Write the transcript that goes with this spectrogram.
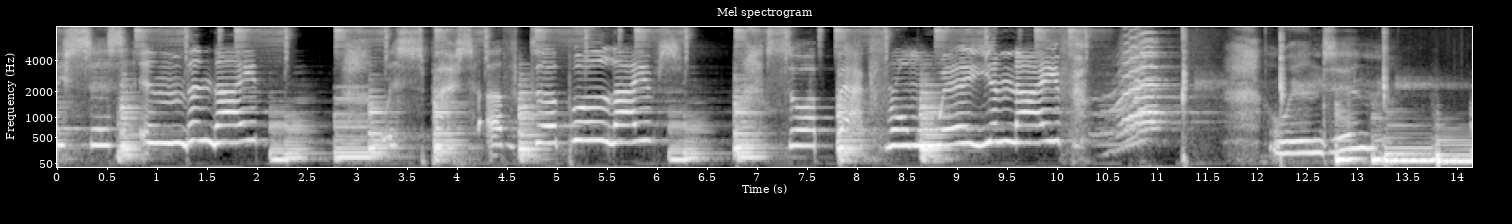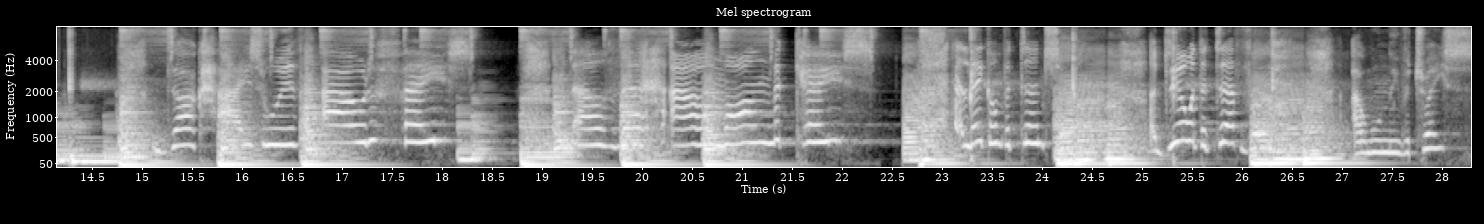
Voices in the night, whispers of double lives. Saw back from where your knife went in. Dark eyes without a face. Now that I'm on the case, LA confidential. I deal with the devil. I won't leave a trace.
